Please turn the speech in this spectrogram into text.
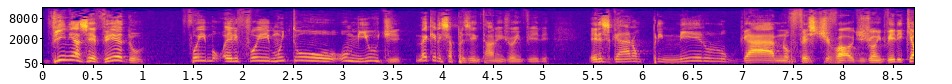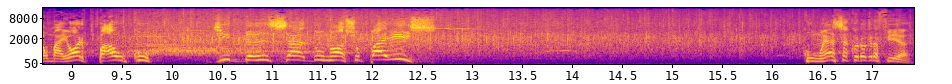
Vini Azevedo, foi, ele foi muito humilde. Não é que eles se apresentaram em Joinville. Eles ganharam primeiro lugar no Festival de Joinville, que é o maior palco de dança do nosso país. Com essa coreografia.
